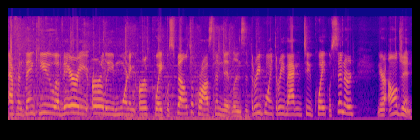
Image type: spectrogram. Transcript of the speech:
Efren, thank you. A very early morning earthquake was felt across the Midlands. The 3.3 magnitude quake was centered near Elgin.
